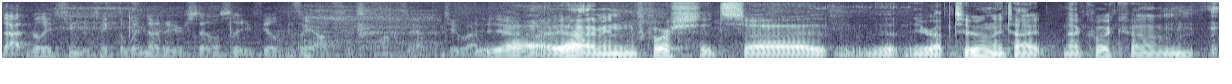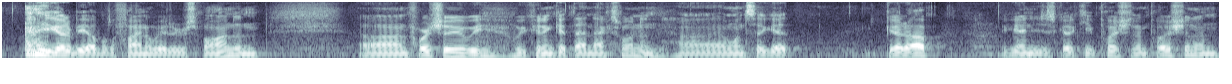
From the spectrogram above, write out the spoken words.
that really seem to take the wind out of your sails? that you feel because they obviously, obviously have the two. Uh, yeah, yeah. I mean, of course, it's uh, you're up two and they tie it that quick. Um, you got to be able to find a way to respond, and uh, unfortunately, we, we couldn't get that next one. And uh, once they get get up, again, you just got to keep pushing and pushing. And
